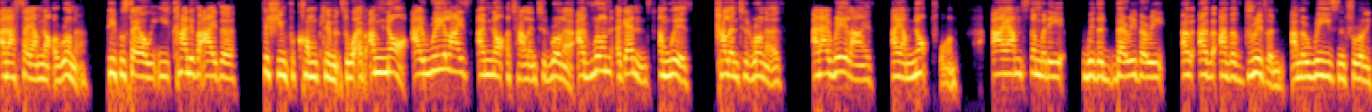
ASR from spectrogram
and I say I'm not a runner, people say, oh, you kind of either fishing for compliments or whatever. I'm not. I realize I'm not a talented runner. I've run against and with talented runners, and I realize I am not one. I am somebody with a very, very I've, I've, driven. I'm a reason for running.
